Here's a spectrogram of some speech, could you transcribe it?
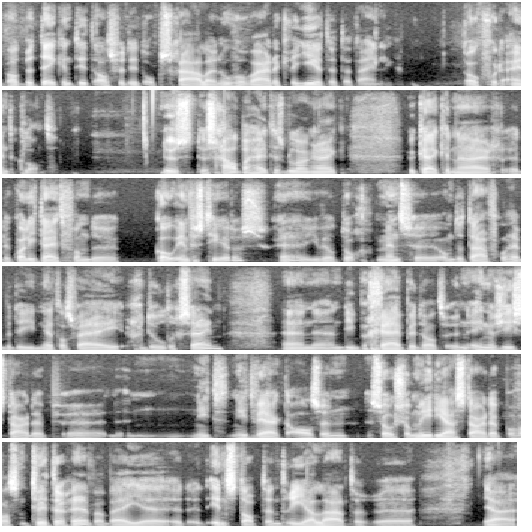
wat betekent dit als we dit opschalen en hoe hoeveel waarde creëert het uiteindelijk. Ook voor de eindklant. Dus de schaalbaarheid is belangrijk. We kijken naar de kwaliteit van de co-investeerders. Je wilt toch mensen om de tafel hebben die net als wij geduldig zijn. En uh, die begrijpen dat een energie-startup uh, niet, niet werkt als een social media startup of als een Twitter, hè, waarbij je instapt en drie jaar later uh, ja,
